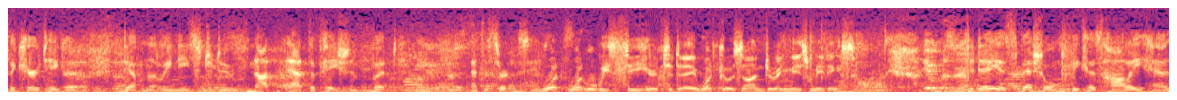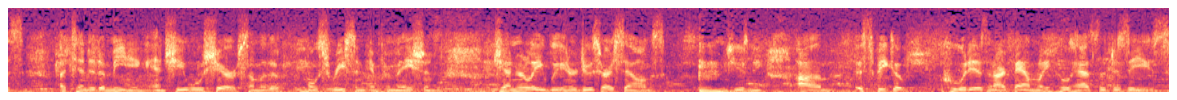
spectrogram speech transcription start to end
the caretaker definitely needs to do. Not at the patient, but at the circumstance. What, what will we see here today? What goes on during these meetings? Today is special because Holly has attended a meeting and she will share some of the most recent information. Generally, we introduce ourselves, excuse me, um, speak of who it is in our family who has the disease,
